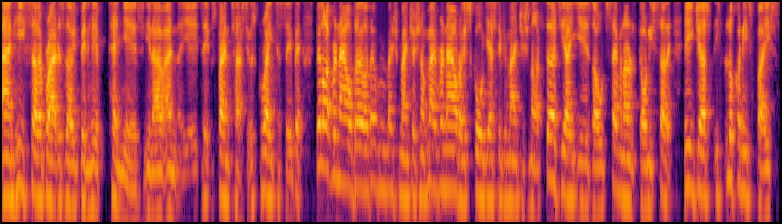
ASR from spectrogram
And he celebrated as though he'd been here for 10 years, you know, and it's it fantastic. It was great to see. A bit, a bit like Ronaldo. I don't mention Manchester United. Ronaldo scored yesterday for Manchester United, 38 years old, 700th goal. He. He just, look on his face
